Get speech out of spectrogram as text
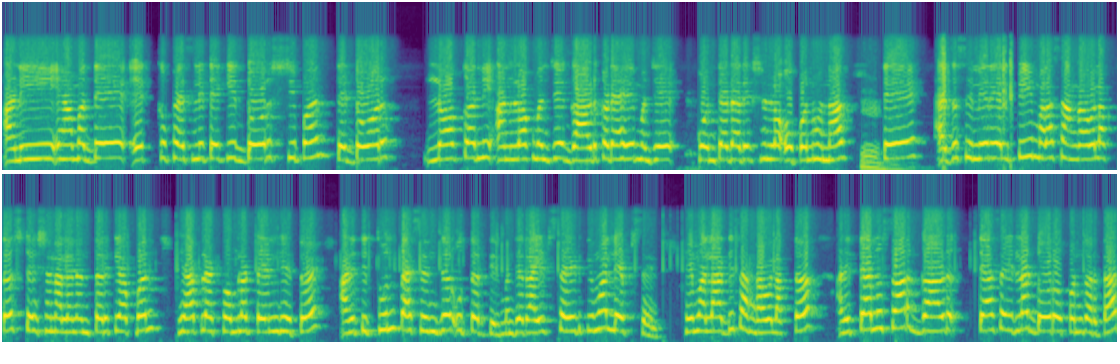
आणि ह्यामध्ये एक फॅसिलिटी आहे की डोअर्सची पण ते डोअर लॉक आणि अनलॉक म्हणजे गार्डकडे आहे म्हणजे कोणत्या डायरेक्शनला ओपन होणार. ते as a senior L P मला सांगावं लागतं स्टेशन आल्यानंतर की आपण ह्या प्लॅटफॉर्मला ट्रेन घेतोय आणि तिथून पॅसेंजर उतरतील. म्हणजे राईट साईड किंवा लेफ्ट साईड हे मला आधी सांगावं लागतं. आणि त्यानुसार गार्ड त्या साईडला डोर ओपन करतात.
